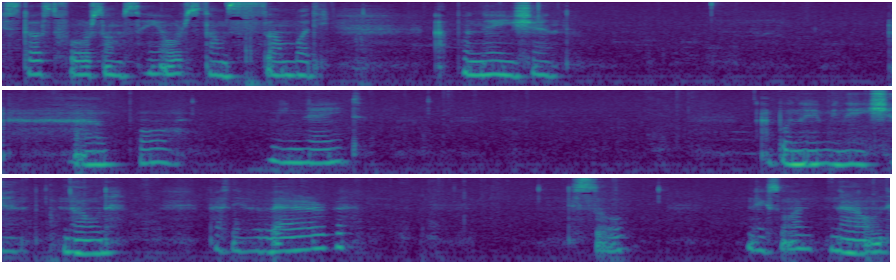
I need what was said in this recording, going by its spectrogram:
disgust for something or some somebody abomination abominate. Abomination. Noun. Passive verb. So next one noun.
